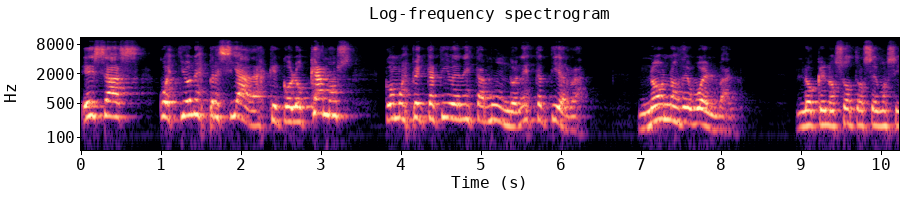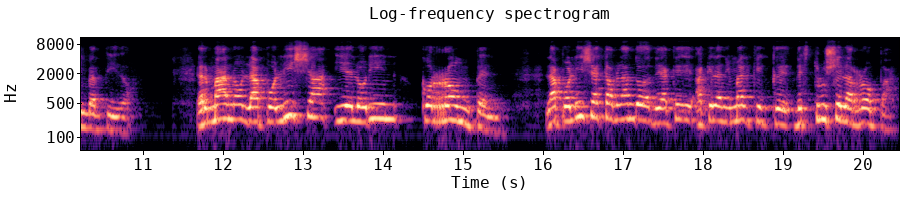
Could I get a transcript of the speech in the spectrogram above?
esas cuestiones preciadas que colocamos como expectativa en este mundo, en esta tierra, no nos devuelvan lo que nosotros hemos invertido. Hermano, la polilla y el orín corrompen, la polilla está hablando de aquel, animal que, destruye la ropa.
